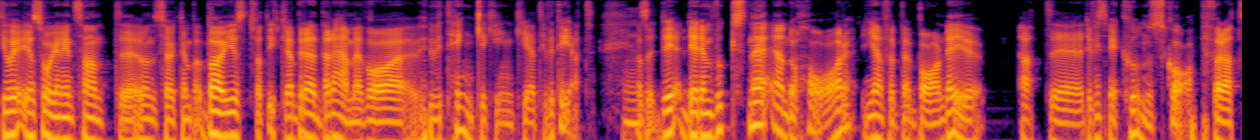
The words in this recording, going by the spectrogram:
Jo, jag såg en intressant eh, undersökning, bara just för att ytterligare bredda det här med vad, hur vi tänker kring kreativitet. Mm. Alltså det, det den vuxne ändå har jämfört med barn, det är ju att eh, det finns mer kunskap för att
